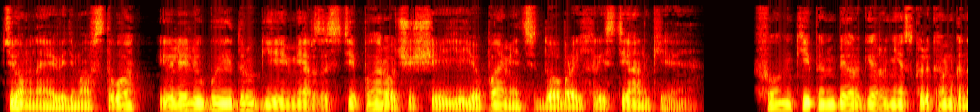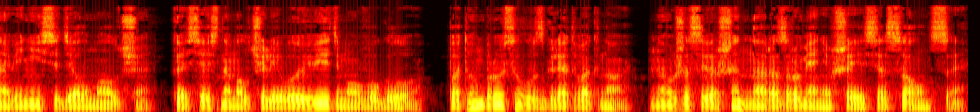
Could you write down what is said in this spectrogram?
темное ведьмовство или любые другие мерзости, порочащие ее память доброй христианки. Фон Киппенбергер несколько мгновений сидел молча, косясь на молчаливую ведьму в углу. Потом бросил взгляд в окно, на уже совершенно разрумянившееся солнце,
